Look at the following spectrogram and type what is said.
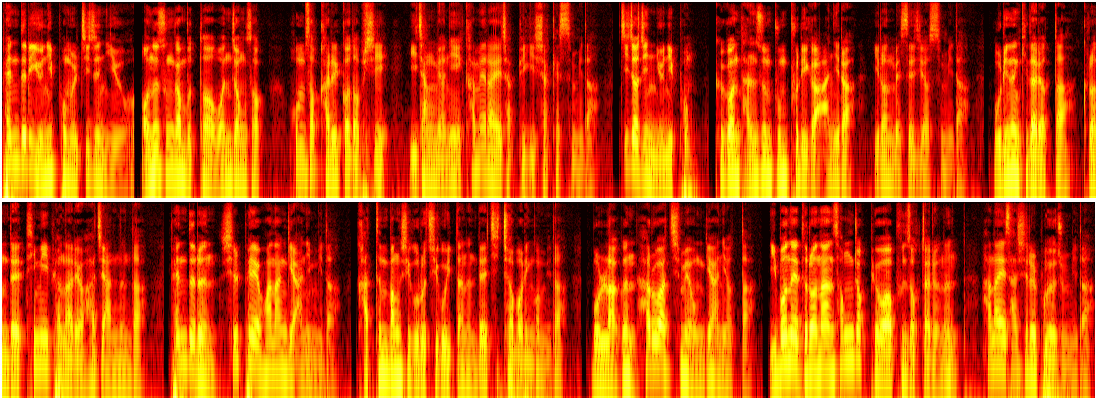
팬들이 유니폼을 찢은 이유. 어느 순간부터 원정석, 홈석 가릴 것 없이 이 장면이 카메라에 잡히기 시작했습니다. 찢어진 유니폼. 그건 단순 분풀이가 아니라 이런 메시지였습니다. 우리는 기다렸다. 그런데 팀이 변하려 하지 않는다. 팬들은 실패에 화난 게 아닙니다. 같은 방식으로 지고 있다는데 지쳐버린 겁니다. 몰락은 하루아침에 온 게 아니었다. 이번에 드러난 성적표와 분석 자료는 하나의 사실을 보여줍니다.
